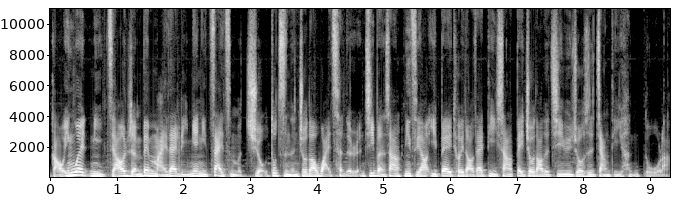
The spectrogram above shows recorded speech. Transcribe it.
高，因为你只要人被埋在里面，你再怎么救都只能救到外层的人。基本上，你只要一被推倒在地上，被救到的几率就是降低很多啦。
